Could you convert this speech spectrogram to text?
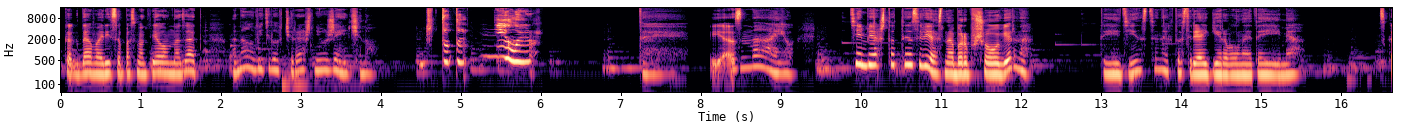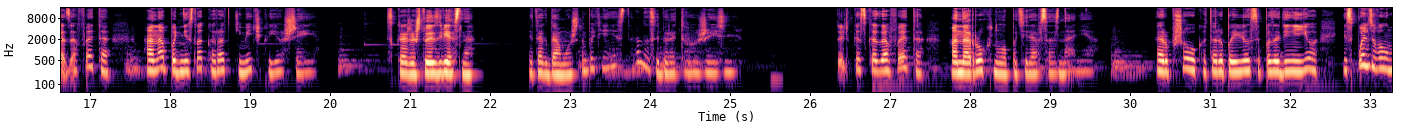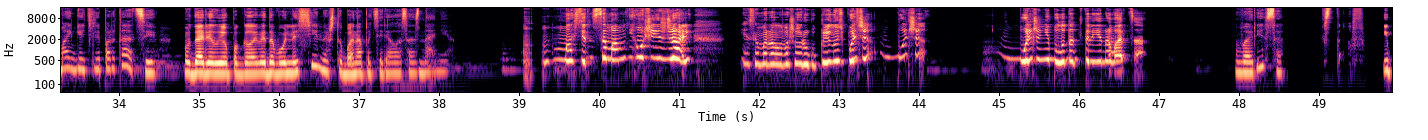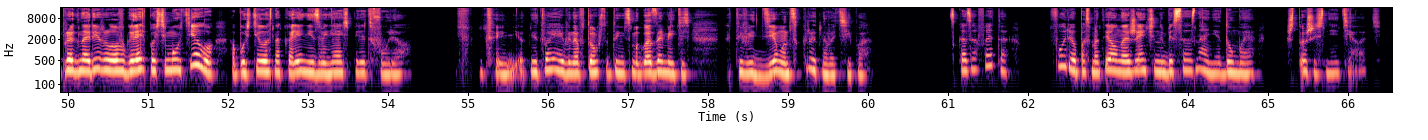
Когда Вариса посмотрела назад, она увидела вчерашнюю женщину. «Что ты делаешь?» «Ты... я знаю. Тебе что-то известно о Барбшоу, верно?» Ты единственная, кто среагировал на это имя. Сказав это, она поднесла короткий меч к ее шее. Скажи, что известно. И тогда, может быть, я не стану забирать твою жизнь. Только сказав это, она рухнула, потеряв сознание. Эрбшоу, который появился позади нее, использовал магию телепортации, ударил ее по голове довольно сильно, чтобы она потеряла сознание. «Мастер, сама мне очень жаль! Я заморала вашу руку, клянусь, больше, больше, больше не буду так тренироваться!» Вариса, встав и проигнорировав грязь по всему телу, опустилась на колени, извиняясь перед Фурио. «Да нет, не твоя вина в том, что ты не смогла заметить. Это ведь демон скрытного типа». Сказав это, Фурио посмотрел на женщину без сознания, думая, что же с ней делать.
